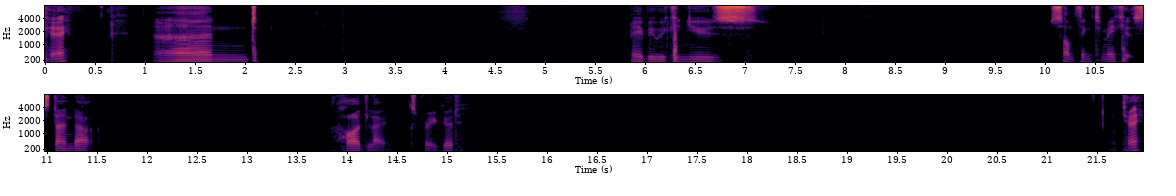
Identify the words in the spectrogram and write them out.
Okay. And maybe we can use something to make it stand out. Hard light looks pretty good. Okay.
